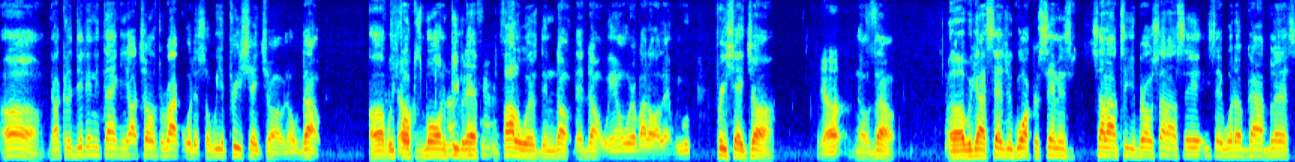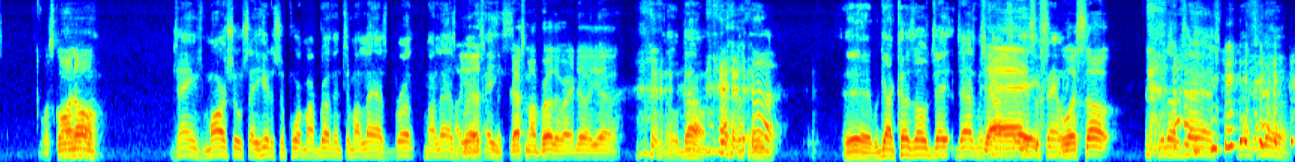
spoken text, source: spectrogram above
Uh, y'all could have did anything and y'all chose to rock with us, so we appreciate y'all, no doubt. Uh, we Sure. focus more on the Most people that definitely. follow us than don't that don't. We don't worry about all that. We appreciate y'all, Yep. no doubt. Uh, we got Cedric Walker Simmons. Shout out to you, bro. Shout out, said he said, "What up, God bless." What's going Uh, on? James Marshall say here to support my brother until my last breath, my last Oh, yeah, that's, Ace, that's my brother right there, yeah. no doubt. What's Yeah. up. Yeah, we got Cuzzo J- Jasmine. Jazz, Jazz, say, hey, family, what's up? what up, Jazz? Much love.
